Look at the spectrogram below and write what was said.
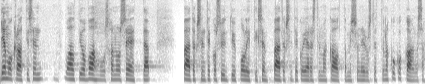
demokraattisen valtion vahvuushan on se, että päätöksenteko syntyy poliittisen päätöksentekojärjestelmän kautta, missä on edustettuna koko kansa.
